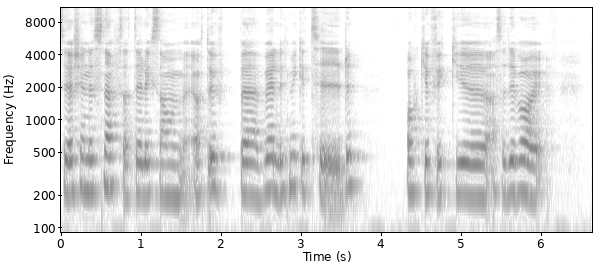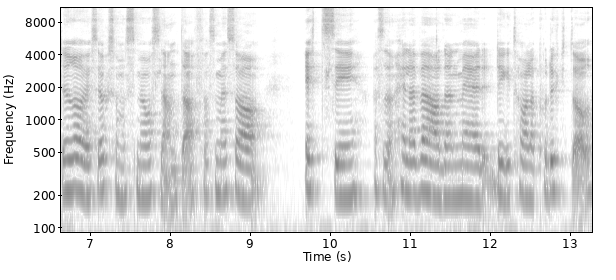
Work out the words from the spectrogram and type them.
Så jag kände snabbt att det liksom åt upp eh, väldigt mycket tid. Och jag fick ju, alltså det var ju, det rör ju sig också om småslantar. För som jag sa, Etsy, alltså hela världen med digitala produkter.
